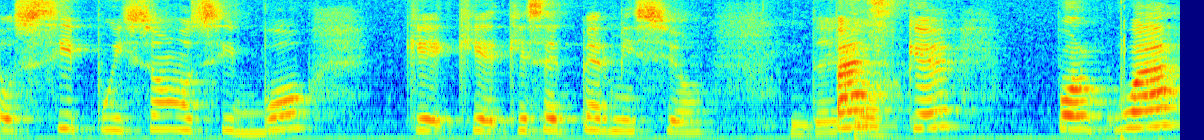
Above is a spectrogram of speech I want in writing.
aussi puissant, aussi beau que, que- que cette permission. Parce que pourquoi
